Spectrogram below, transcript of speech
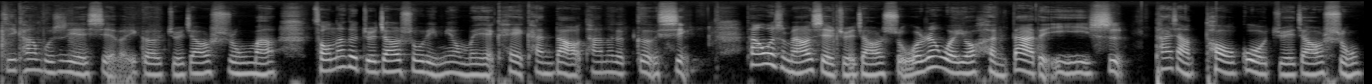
嵇康不是也写了一个绝交书吗？从那个绝交书里面，我们也可以看到他那个个性。他为什么要写绝交书？我认为有很大的意义，是他想透过绝交书，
